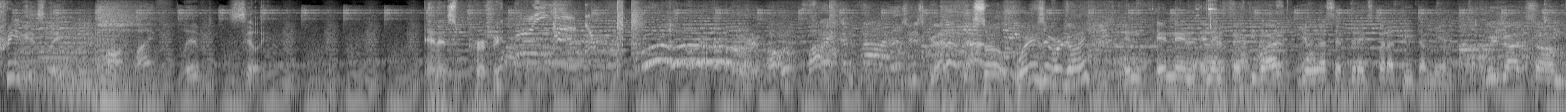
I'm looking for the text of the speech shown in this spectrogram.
Previously on Life Lived Silly. And it's perfect. Oh, fuck. She's good at that. So, where is it we're going? In, in, el, en el festival yo voy a hacer drinks para ti también. We've got some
